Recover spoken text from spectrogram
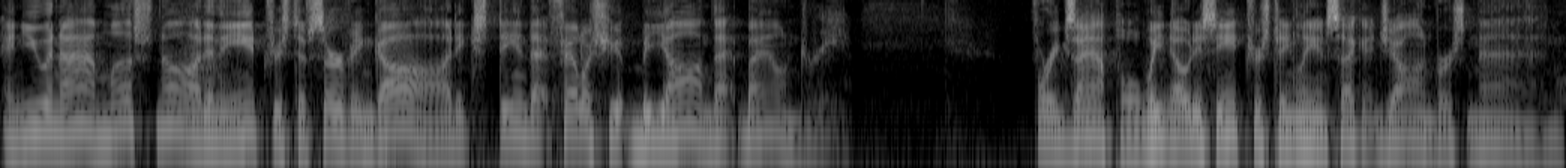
And you and I must not, in the interest of serving God, extend that fellowship beyond that boundary. For example, we notice interestingly in 2 John, verse 9,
